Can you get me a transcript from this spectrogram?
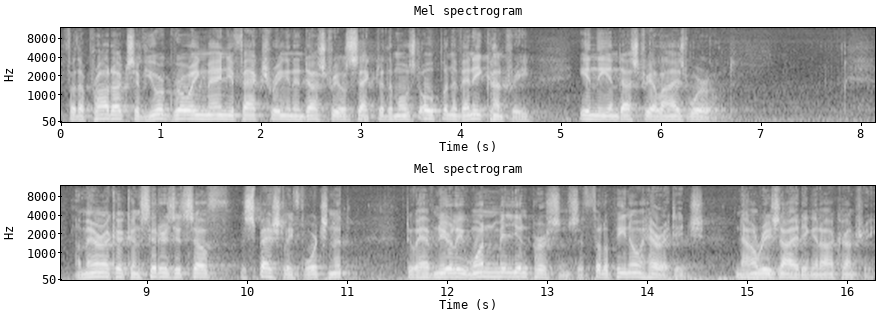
for the products of your growing manufacturing and industrial sector the most open of any country in the industrialized world. America considers itself especially fortunate to have nearly one million persons of Filipino heritage now residing in our country.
